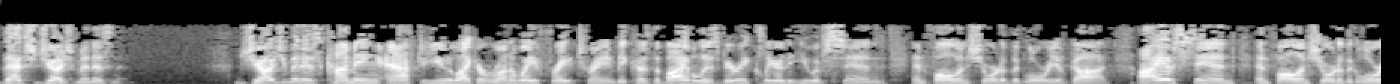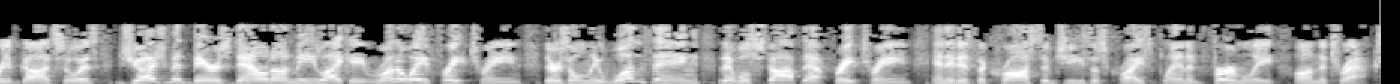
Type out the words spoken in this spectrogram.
That's judgment, isn't it? Judgment is coming after you like a runaway freight train because the Bible is very clear that you have sinned and fallen short of the glory of God. I have sinned and fallen short of the glory of God. So as judgment bears down on me like a runaway freight train, there's only one thing that will stop that freight train, and it is the cross of Jesus Christ planted firmly on the tracks.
